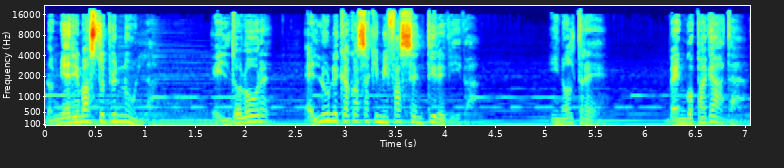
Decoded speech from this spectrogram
Non mi è rimasto più nulla e il dolore è l'unica cosa che mi fa sentire viva. Inoltre, vengo pagata.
